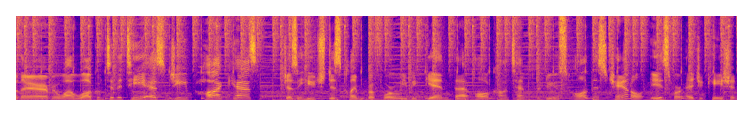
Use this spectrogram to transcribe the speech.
there, everyone. Welcome to the TSG podcast. Just a huge disclaimer before we begin that all content produced on this channel is for education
